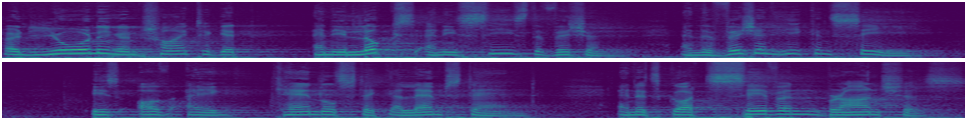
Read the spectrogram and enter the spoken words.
and yawning and trying to get. And he looks and he sees the vision. And the vision he can see is of a candlestick, a lampstand, and it's got seven branches.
